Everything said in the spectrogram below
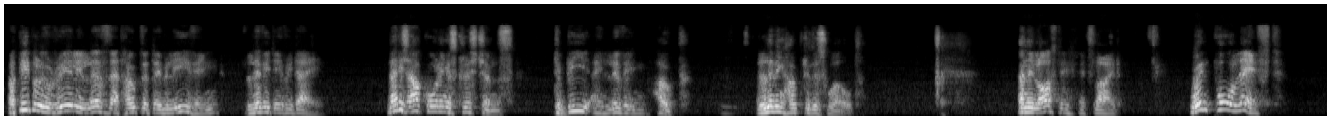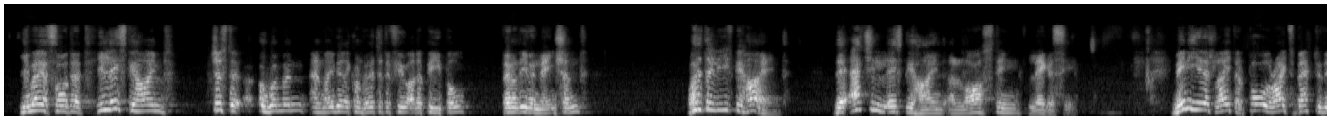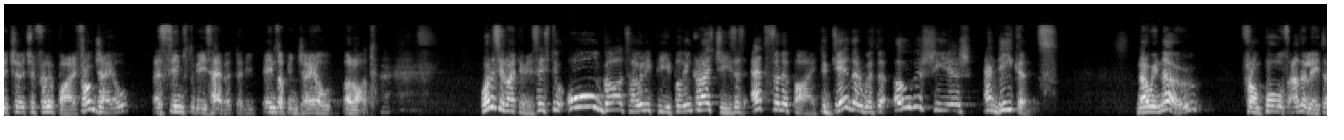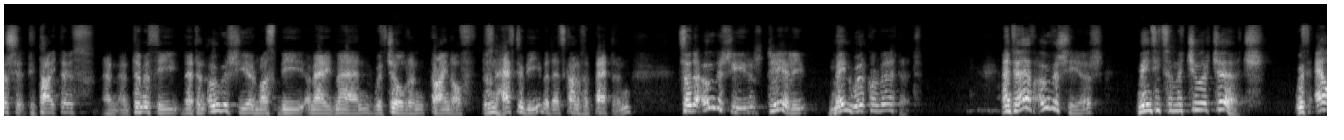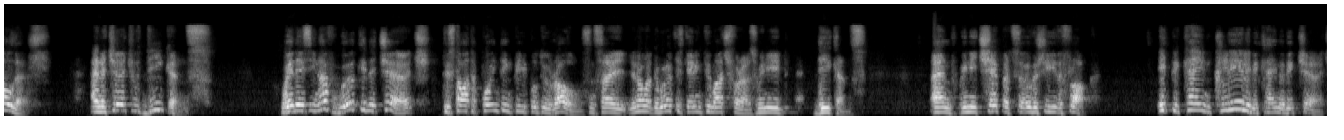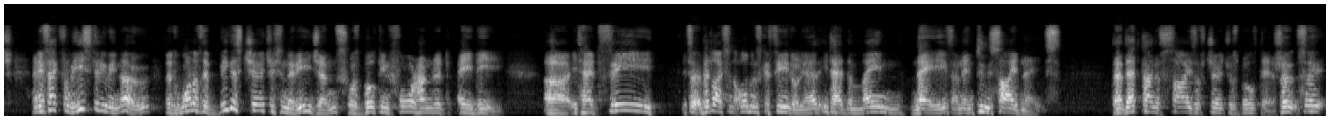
But people who really live that hope that they believe in, live it every day. That is our calling as Christians, to be a living hope. A living hope to this world. And then lastly, next slide. When Paul left, you may have thought that he left behind just a, a woman and maybe they converted a few other people. They're not even mentioned. What did they leave behind? they actually left behind a lasting legacy. Many years later, Paul writes back to the church of Philippi from jail, as seems to be his habit, that he ends up in jail a lot. What does he write to me? He says, To all God's holy people in Christ Jesus at Philippi, together with the overseers and deacons. Now we know from Paul's other letters to Titus and, and, Timothy that an overseer must be a married man with children, kind of. Doesn't have to be, but that's kind of a pattern. So the overseers, clearly, men were converted. And to have overseers means it's a mature church with elders and a church with deacons where there's enough work in the church to start appointing people to roles and say, you know what, the work is getting too much for us. We need deacons and we need shepherds to oversee the flock. It became, clearly became a big church. And in fact, from history, we know that one of the biggest churches in the regions was built in 400 AD. Uh, it had three, it's a bit like St. Albans Cathedral, yeah? it had the main nave and then two side naves. That, that kind of size of church was built there. So, so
